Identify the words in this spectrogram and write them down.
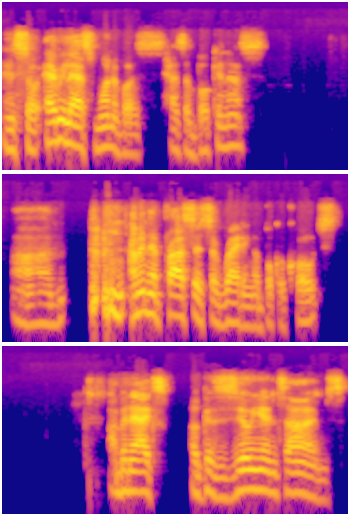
And so every last one of us has a book in us. Um, I'm in the process of writing a book of quotes. I've been asked a gazillion times,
